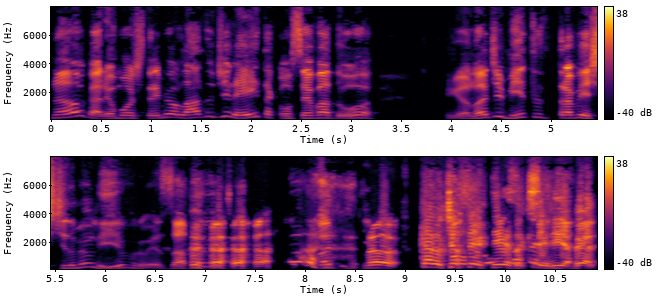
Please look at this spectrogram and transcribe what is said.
Não, cara, eu mostrei meu lado direita, conservador. Eu não admito travesti no meu livro, exatamente. não, cara, eu tinha certeza que seria, velho.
